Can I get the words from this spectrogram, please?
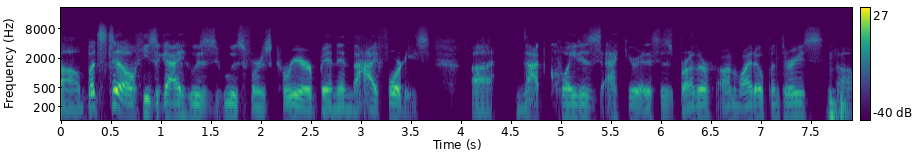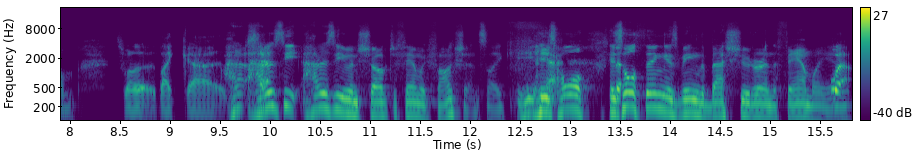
Um, but still he's a guy who's who is for his career been in the high 40s uh, not quite as accurate as his brother on wide open threes. Um, it's one of the like uh, how, how does he how does he even show up to family functions like his Yeah. whole his So- whole thing is being the best shooter in the family Well,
